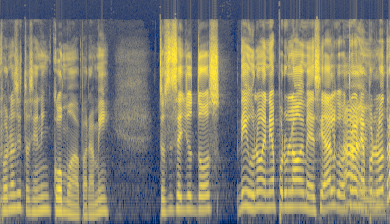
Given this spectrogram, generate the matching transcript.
Fue una situación incómoda para mí. Entonces ellos dos, digo, uno venía por un lado y me decía algo, otro venía Ay, por el no, otro.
